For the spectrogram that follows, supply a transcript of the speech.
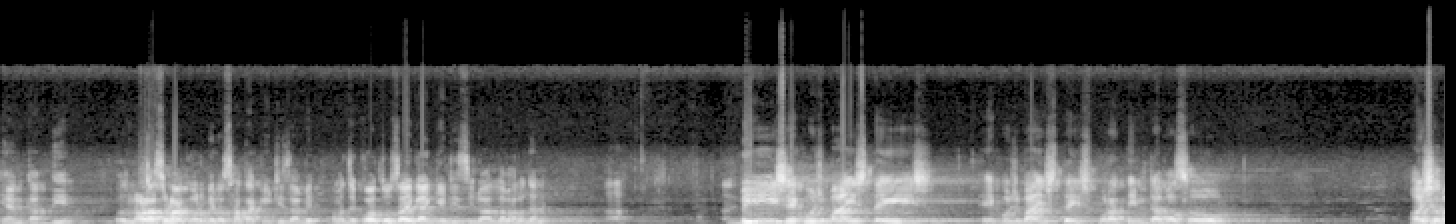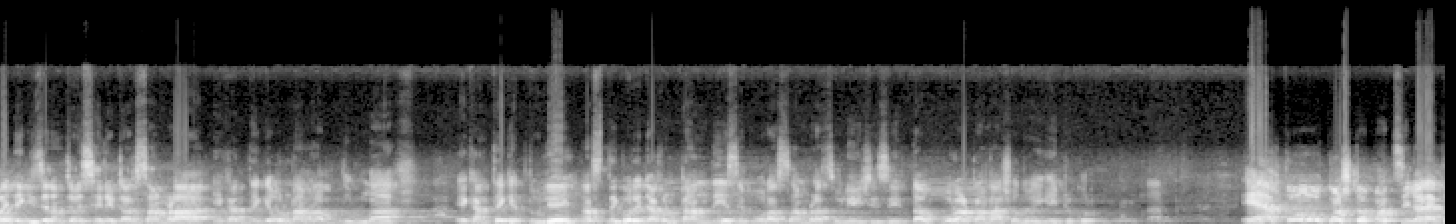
হ্যান্ড কাপ দিয়ে। নড়াচড়া করবে না ছাতা কেটে যাবে। আমার যে কত জায়গায় কেটেছিল, আল্লাহ ভালো জানে। বিশ, একুশ, বাইশ, তেইশ, একুশ, বাইশ, তেইশ, পুরা তিনটা বছর ওই সময় দেখেছিলাম যে ওই ছেলেটার চামড়া এখান থেকে ওর নাম আব্দুল্লাহ। এখান থেকে তুলে আস্তে করে যখন টান দিয়েছে, পোড়া চামড়া চলে এসেছে। তাও পোড়া টানা শুধু এইটুকুর। এত কষ্ট পাচ্ছিল আর এত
